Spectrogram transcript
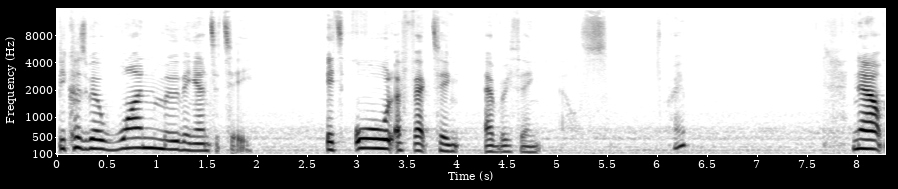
because we're one moving entity, it's all affecting everything else. Right? Now,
